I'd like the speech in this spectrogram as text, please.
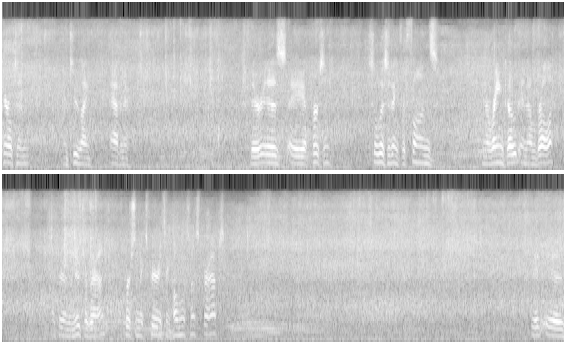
Carrollton and Tulane Avenue. There is a, a person soliciting for funds in a raincoat and umbrella out there in the neutral ground. A person experiencing homelessness, perhaps. It is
